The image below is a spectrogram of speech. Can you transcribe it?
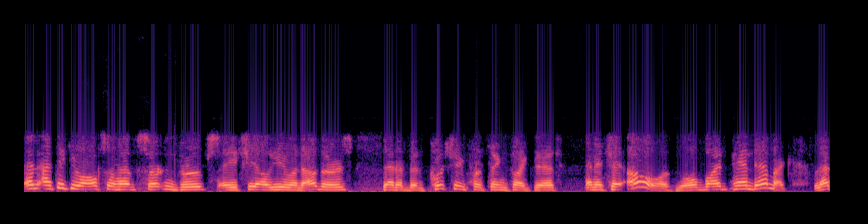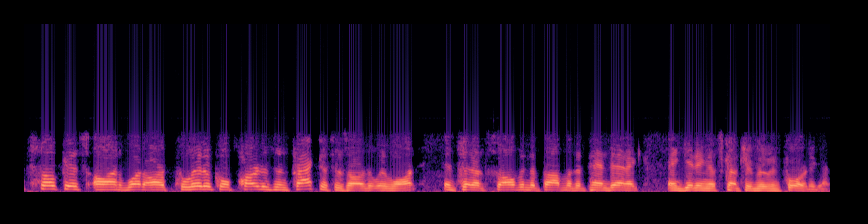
and I think you also have certain groups, ACLU and others, that have been pushing for things like this, and they say, oh, a worldwide pandemic. Let's focus on what our political partisan practices are that we want instead of solving the problem of the pandemic and getting this country moving forward again.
